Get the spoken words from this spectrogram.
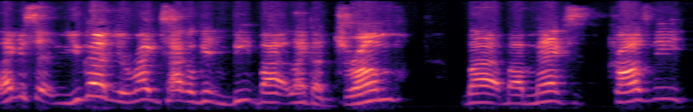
like I said, you got your right tackle getting beat by like a drum by by Maxx Crosby.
